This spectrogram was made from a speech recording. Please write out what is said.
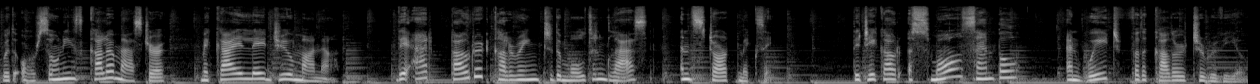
with Orsoni's color master, Michele Giumana. They add powdered coloring to the molten glass and start mixing. They take out a small sample and wait for the color to reveal.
